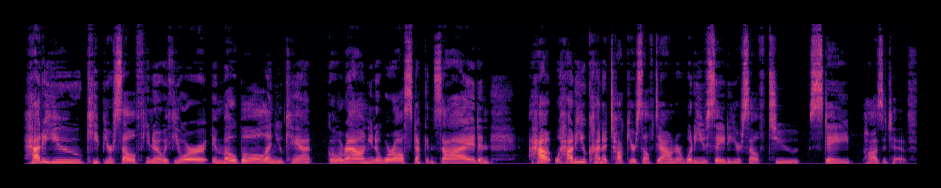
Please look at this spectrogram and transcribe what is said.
how do you keep yourself? You know, if you're immobile and you can't go around, you know, we're all stuck inside, and how how do you kind of talk yourself down, or what do you say to yourself to stay positive?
